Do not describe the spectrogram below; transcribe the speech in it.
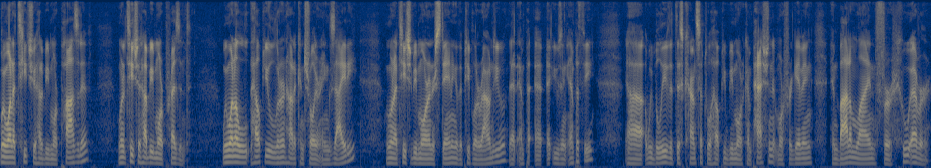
We want to teach you how to be more positive. We want to teach you how to be more present. We want to l- help you learn how to control your anxiety. We want to teach you to be more understanding of the people around you, that uh, using empathy. Uh, we believe that this concept will help you be more compassionate, more forgiving, and bottom line, for whoever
